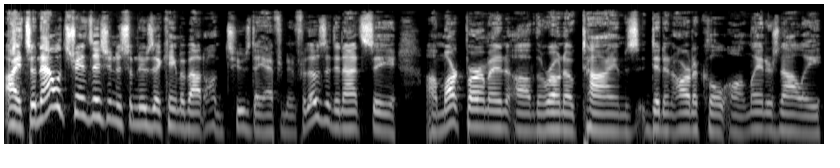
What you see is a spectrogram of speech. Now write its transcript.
All right, so now let's transition to some news that came about on Tuesday afternoon. For those that did not see, uh, Mark Berman of the Roanoke Times did an article on Landers Nolley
